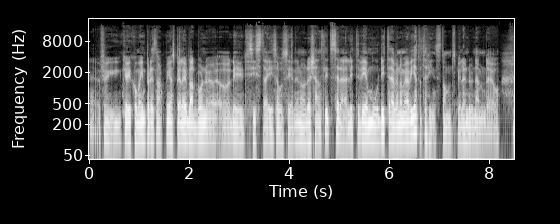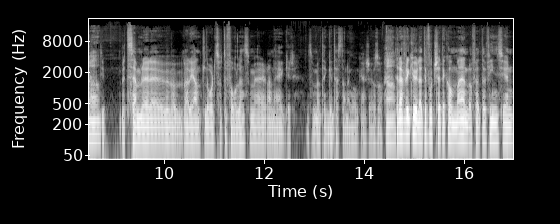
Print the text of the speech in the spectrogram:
Eh, för vi kan ju komma in på det snart, men jag spelar ju Bloodborne nu och det är ju det sista i Soul-serien och det känns lite sådär, lite vemodigt även om jag vet att det finns de spelen du nämnde och ja. typ ett sämre variant Lords of the Fallen som jag redan äger. Som jag tänker testa någon gång kanske. Och så. Ja. så därför är det kul att det fortsätter komma ändå. För att det finns ju en,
